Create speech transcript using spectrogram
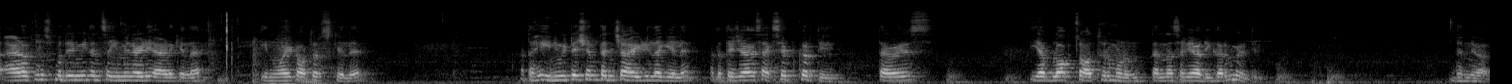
तर ॲड ऑथर्समध्ये मी त्यांचा ईमेल आय डी ॲड केला आहे इन्व्हाइट ऑथर्स केलं आहे आता हे इन्व्हिटेशन त्यांच्या आय डीला गेलं आहे आता ते ज्यावेळेस ॲक्सेप्ट करतील त्यावेळेस या ब्लॉगचा ऑथर म्हणून त्यांना सगळे अधिकार मिळतील. धन्यवाद.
